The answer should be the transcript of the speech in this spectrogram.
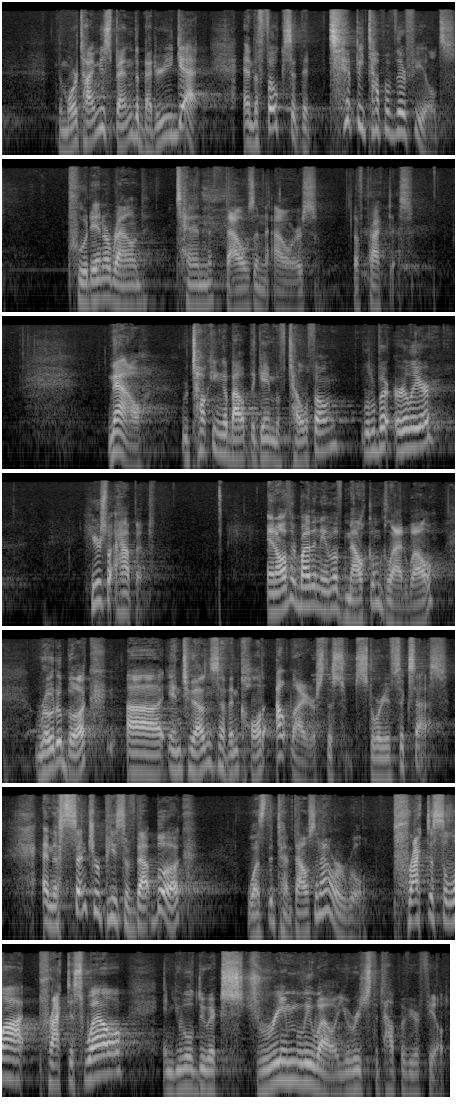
the more time you spend, the better you get. And the folks at the tippy top of their fields put in around 10,000 hours of practice. Now, we we're talking about the game of telephone a little bit earlier. here's what happened. An author by the name of Malcolm Gladwell wrote a book uh, in 2007 called Outliers The Story of Success. And the centerpiece of that book was the 10,000 hour rule. Practice a lot, practice well, and you will do extremely well. You reach the top of your field.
